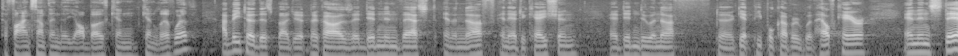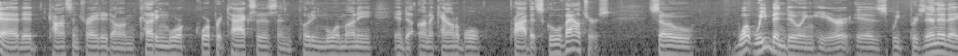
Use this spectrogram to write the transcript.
to find something that y'all both can, can live with? I vetoed this budget because it didn't invest in enough in education, it didn't do enough to get people covered with health care, and instead it concentrated on cutting more corporate taxes and putting more money into unaccountable private school vouchers. So what we've been doing here is we presented a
